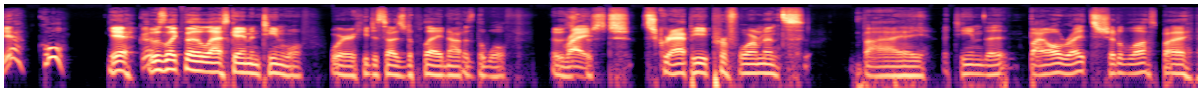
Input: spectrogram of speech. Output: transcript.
yeah, cool. Yeah, Good. it was like the last game in Teen Wolf where he decides to play not as the wolf. It was Right. just scrappy performance, by a team that, by all rights, should have lost by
